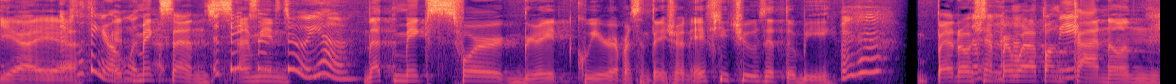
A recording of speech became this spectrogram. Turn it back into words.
yeah, yeah. There's nothing wrong it with makes that. sense. It makes I mean sense too, yeah. that makes for great queer representation if you choose it to be. Mm-hmm. Pero. Doesn't syempre wala pang canon,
